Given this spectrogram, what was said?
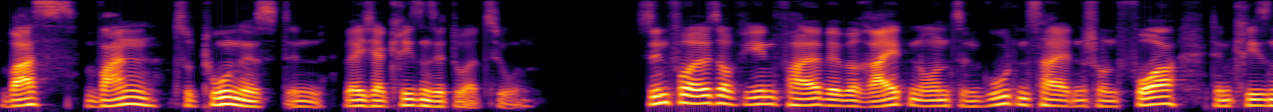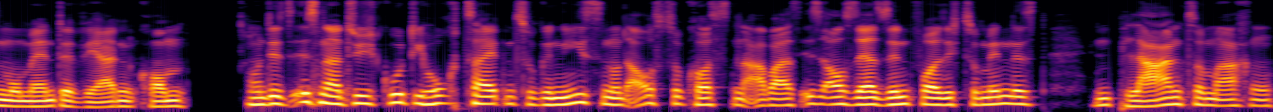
was wann zu tun ist, in welcher Krisensituation. Sinnvoll ist auf jeden Fall, wir bereiten uns in guten Zeiten schon vor, denn Krisenmomente werden kommen. Und es ist natürlich gut, die Hochzeiten zu genießen und auszukosten, aber es ist auch sehr sinnvoll, sich zumindest einen Plan zu machen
